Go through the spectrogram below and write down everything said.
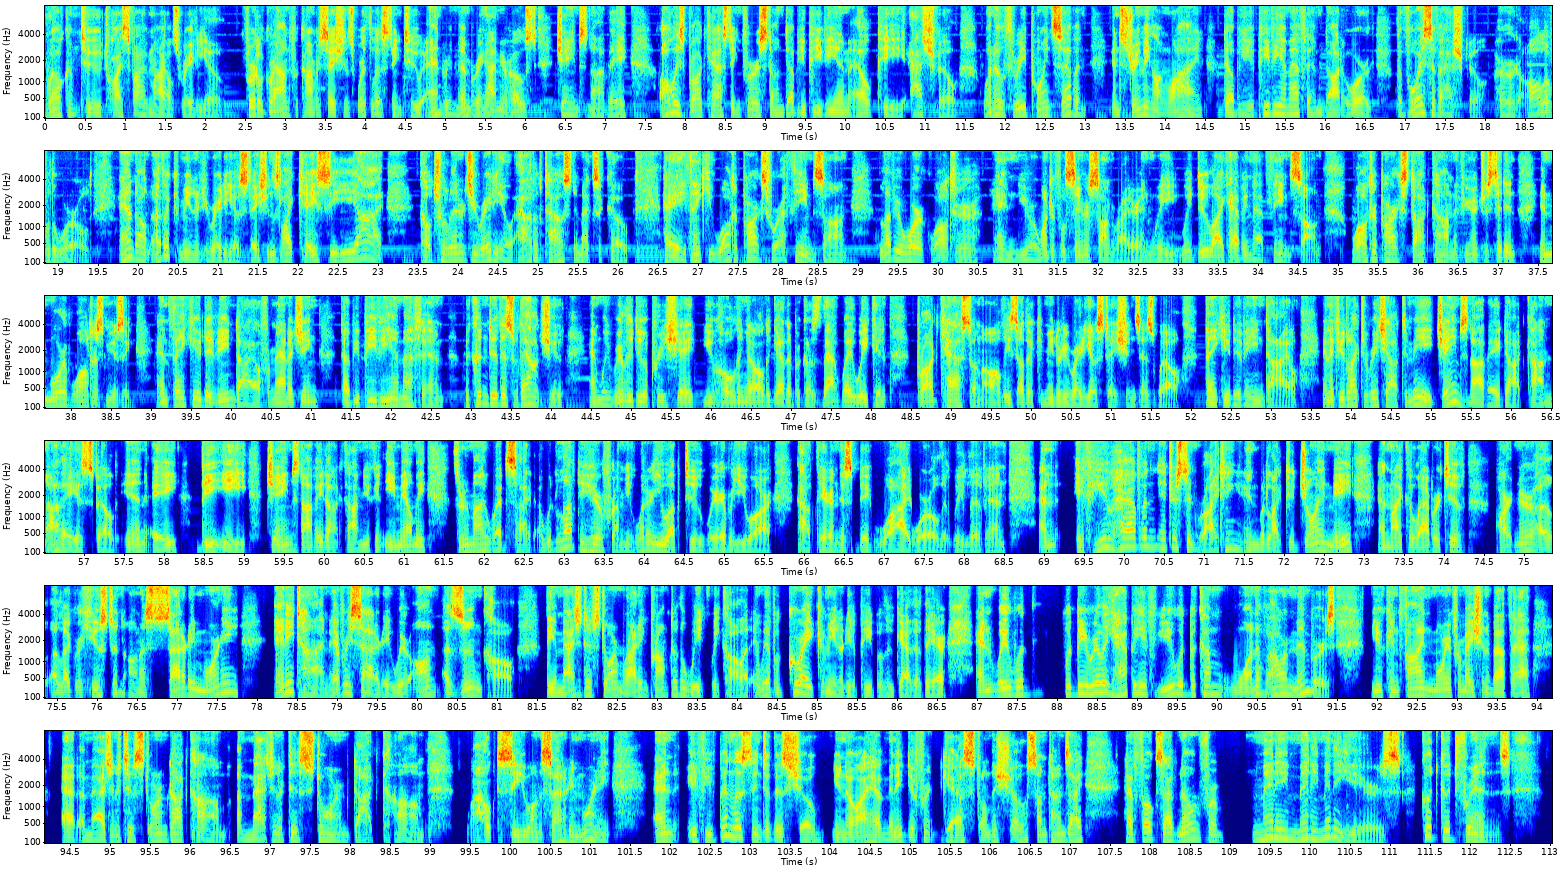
Welcome to Twice Five Miles Radio, fertile ground for conversations worth listening to and remembering. I'm your host, James Nave, always broadcasting first on WPVM LP Asheville 103.7 and streaming online WPVMFM.org, the voice of Asheville, heard all over the world, and on other community radio stations like KCEI, Cultural Energy Radio out of Taos, New Mexico. Hey, thank you, Walter Parks, for our theme song. Love your work, Walter, and you're a wonderful singer-songwriter, and we we do like having that theme song. WalterParks.com if you're interested in in more of Walter's music. And thank you, Devine Dial, for managing WPVM FM. We couldn't do this without you, and we really do appreciate you holding it all together because that way we can broadcast on all these other community radio stations as well. Thank you, Devine Dial. And if you'd like to reach out to me, jamesnave.com. Nave is spelled N-A-V-E jamesnave.com. You can email me through my website. I would love to hear from you. What are you up to wherever you are out there in this big, wide world that we live in? And if you have an interest in writing and would like to join me and my collaborative partner, Allegra Huston, on a Saturday morning, anytime, every Saturday, we're on a Zoom call, the Imaginative Storm Writing Prompt of the Week, we call it. And we have a great community of people who gather there. And we would would be really happy if you would become one of our members. You can find more information about that at imaginativestorm.com. Imaginativestorm.com. I hope to see you on Saturday morning. And if you've been listening to this show, you know I have many different guests on the show. Sometimes I have folks I've known for many, many, many years, good, good friends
